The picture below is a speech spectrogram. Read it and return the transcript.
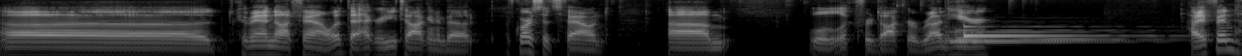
Uh, command not found. What the heck are you talking about? Of course it's found. Um, we'll look for Docker run here. Hyphen,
